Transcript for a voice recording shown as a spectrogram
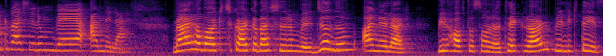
arkadaşlarım ve anneler. Merhaba küçük arkadaşlarım ve canım anneler. Bir hafta sonra tekrar birlikteyiz.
